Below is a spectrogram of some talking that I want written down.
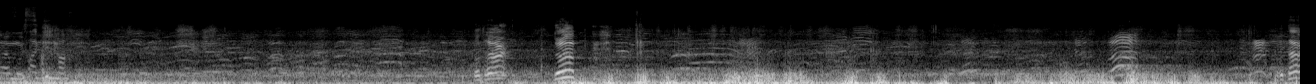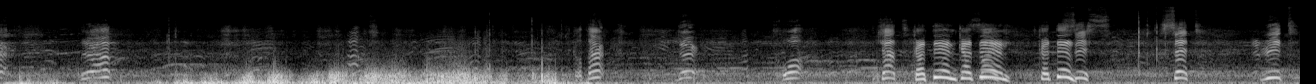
Ah, Contraire. Contraire. 1, 2, 3, 4. Catine, Catine, 5, Catine. 6, 7, 8,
